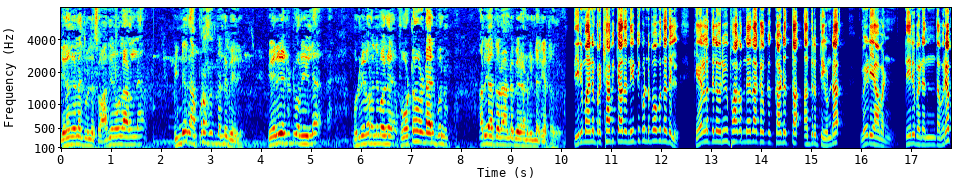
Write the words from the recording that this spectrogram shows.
ജനങ്ങളെ സ്വാധീനമുള്ള ആളല്ല പിന്നെ ഒരു അപ്രസക്തന്റെ പേര്. പേര് കേട്ടിട്ട് പറയില്ല മുരളി പറഞ്ഞ പോലെ ഫോട്ടോ കണ്ടാൽ പോലും അറിയാത്ത ഒരാളുടെ പേരാണ് പിന്നെ കേട്ടത് തീരുമാനം പ്രഖ്യാപിക്കാതെ നീട്ടിക്കൊണ്ടുപോകുന്നതിൽ കേരളത്തിലെ ഒരു വിഭാഗം നേതാക്കൾക്ക് കടുത്ത അതൃപ്തിയുണ്ട്. Media one Thiruvananthapuram.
